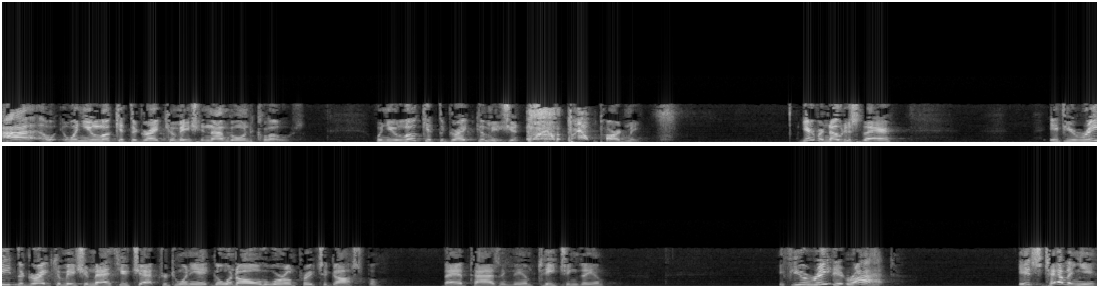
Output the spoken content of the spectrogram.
I, when you look at the Great Commission, I'm going to close. When you look at the Great Commission, pardon me, you ever notice there if you read the Great Commission, Matthew chapter 28, go into all the world and preach the gospel, baptizing them, teaching them. If you read it right, it's telling you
